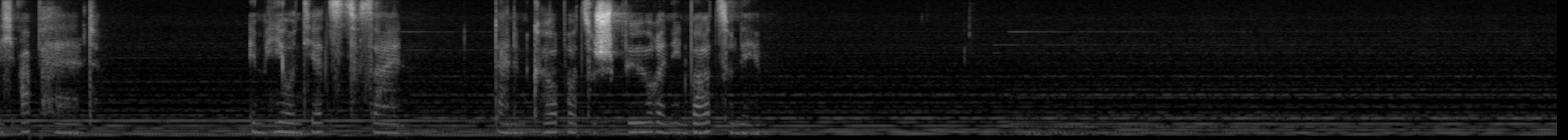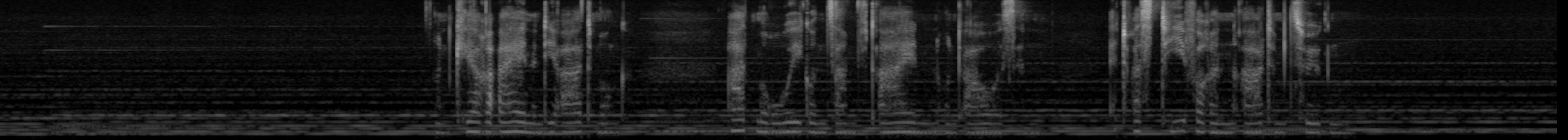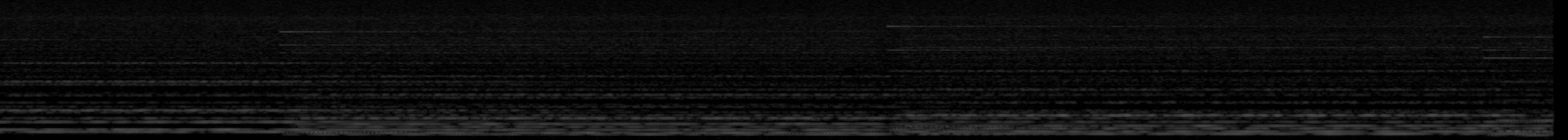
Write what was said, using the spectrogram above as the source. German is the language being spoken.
dich abhält, im Hier und Jetzt zu sein, deinen Körper zu spüren, ihn wahrzunehmen. Kehre ein in die Atmung. Atme ruhig und sanft ein und aus in etwas tieferen Atemzügen.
